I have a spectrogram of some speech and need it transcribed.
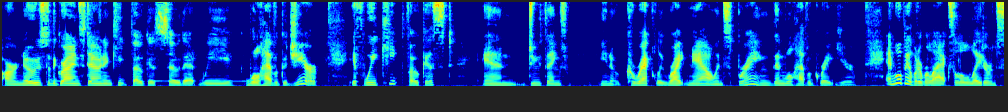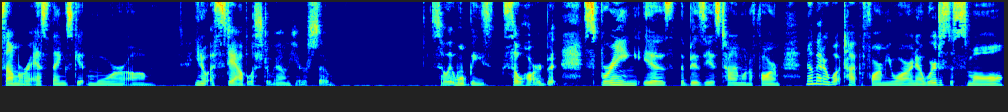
our nose to the grindstone and keep focused so that we will have a good year. If we keep focused and do things you know, correctly right now in spring, then we'll have a great year. And we'll be able to relax a little later in summer as things get more, um, you know, established around here. So so it won't be so hard. But spring is the busiest time on a farm, no matter what type of farm you are. Now, we're just a small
